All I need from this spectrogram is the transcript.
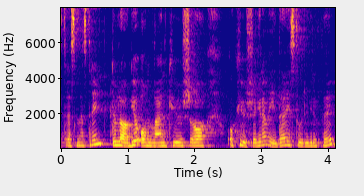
stressmestring. Du lager jo online-kurs og, og kurser gravide i store grupper.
